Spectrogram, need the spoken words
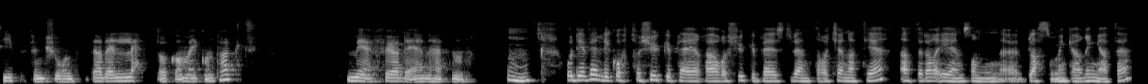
type funksjon, der det er lett å komme i kontakt med fødeenheten. Mm. Og det er veldig godt for sykepleiere og sykepleierstudenter å kjenne til at det er en sånn eh, plass som en kan ringe til.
